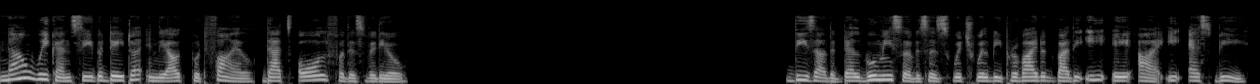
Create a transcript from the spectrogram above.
Now we can see the data in the output file. That's all for this video. These are the Dell Boomi services which will be provided by the EAI-ESB.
